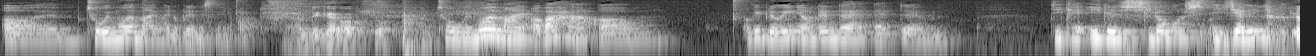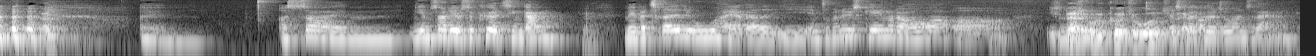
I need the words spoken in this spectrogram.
og øhm, tog imod mig, men nu bliver jeg næsten helt rørt. Ja, det kan jeg godt forstå. tog imod mig og var her, og, og vi blev enige om den dag, at øhm, de kan ikke slå os ihjel. Det er det. Ja. Øhm, og så, øhm, jamen, så er det jo så kørt sin gang. Ja. Med hver tredje uge har jeg været i intravenøs kemo derovre, og i Så der skulle du køre til Odense der skulle jeg køre til Odense hver gang.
